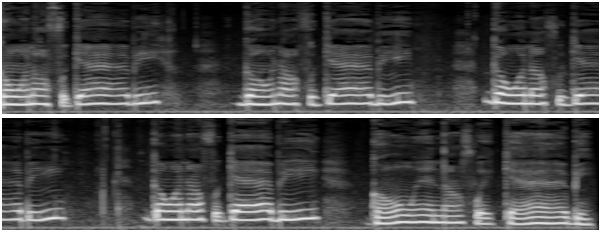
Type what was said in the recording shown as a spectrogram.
Going off with Gabby. Going off with Gabby. Going off with Gabby. Going off with Gabby. Going off with Gabby.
